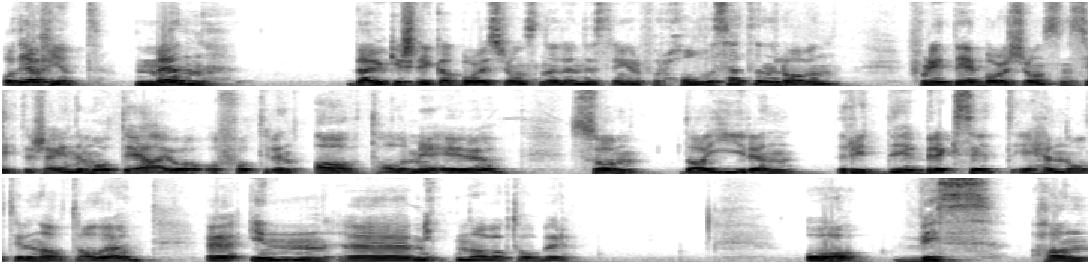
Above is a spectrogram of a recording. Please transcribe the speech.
Og det er fint. Men det er jo ikke slik at Boris Johnson nødvendigvis trenger å forholde seg til denne loven. Fordi det Boris Johnson sikter seg inn mot, det er jo å få til en avtale med EU som da gir en ryddig brexit i henhold til en avtale eh, innen eh, midten av oktober. Og hvis han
